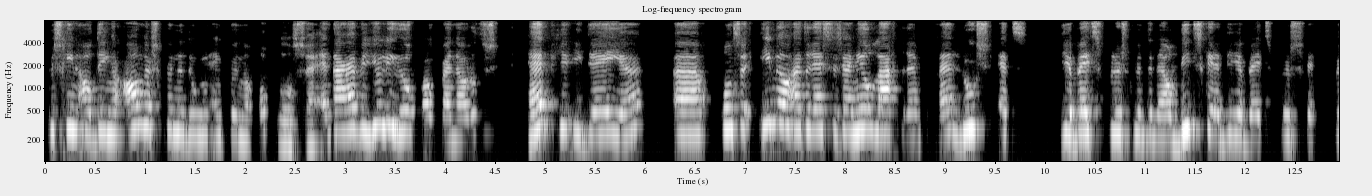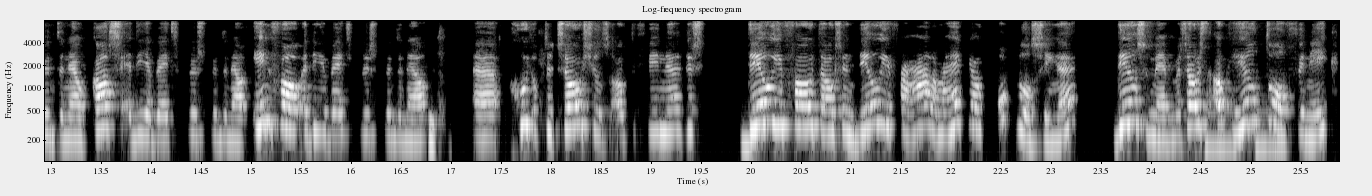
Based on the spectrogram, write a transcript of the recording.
misschien al dingen anders kunnen doen en kunnen oplossen. En daar hebben jullie hulp ook bij nodig. Dus heb je ideeën? Uh, onze e-mailadressen zijn heel laagdrempelig. Loes.diabetesplus.nl, Wietske.diabetesplus.nl, Kas.diabetesplus.nl, info.diabetesplus.nl. Uh, goed op de socials ook te vinden. Dus deel je foto's en deel je verhalen. Maar heb je ook oplossingen? Deel ze met me. Zo is het ook heel tof, vind ik.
